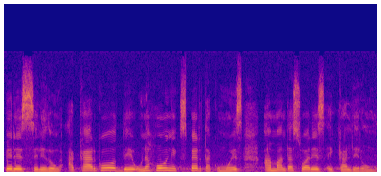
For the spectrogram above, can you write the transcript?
Pérez Celedón, a cargo de una joven experta como es Amanda Suárez eh, Calderón.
